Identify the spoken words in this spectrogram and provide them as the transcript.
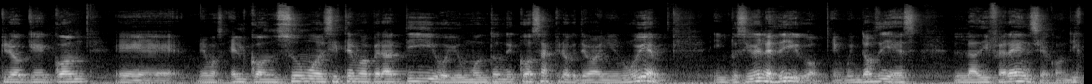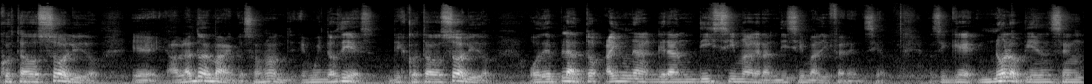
creo que con eh, el consumo del sistema operativo y un montón de cosas, creo que te va a venir muy bien. Inclusive les digo, en Windows 10 la diferencia con disco estado sólido, eh, hablando de Microsoft, en Windows 10, disco estado sólido o de plato, hay una grandísima, grandísima diferencia. Así que no lo piensen,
